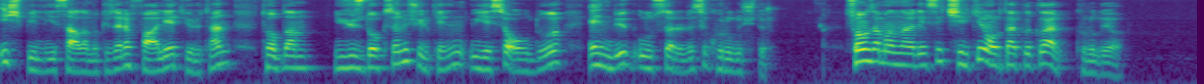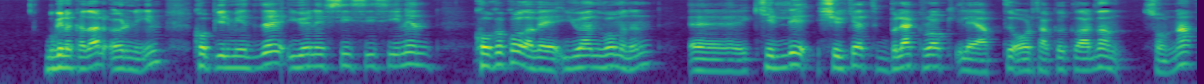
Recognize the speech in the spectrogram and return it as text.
işbirliği sağlamak üzere faaliyet yürüten toplam 193 ülkenin üyesi olduğu en büyük uluslararası kuruluştur. Son zamanlarda ise çirkin ortaklıklar kuruluyor. Bugüne kadar örneğin COP27'de UNFCCC'nin Coca-Cola ve UN Women'ın e, kirli şirket BlackRock ile yaptığı ortaklıklardan sonra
